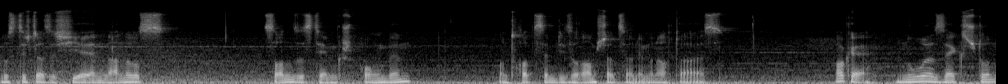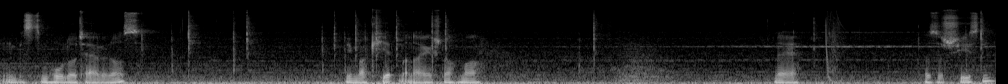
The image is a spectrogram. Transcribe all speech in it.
Lustig, dass ich hier in ein anderes Sonnensystem gesprungen bin und trotzdem diese Raumstation immer noch da ist. Okay, nur sechs Stunden bis zum Holo-Terminus. Wie markiert man eigentlich nochmal? Nee, das ist Schießen.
